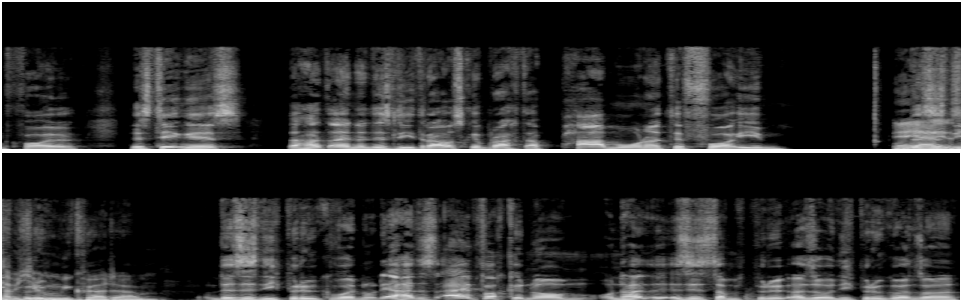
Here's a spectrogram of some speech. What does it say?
voll. Das Ding ist, da hat einer das Lied rausgebracht, ein paar Monate vor ihm. Ja, das ja, ist das habe ich irgendwie gehört, ja. Und das ist nicht berühmt geworden. Und er hat es einfach genommen und hat, ist jetzt damit berühmt, also nicht berühmt geworden, sondern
